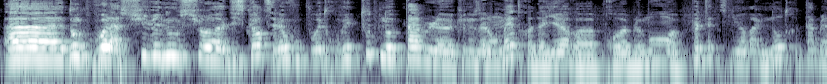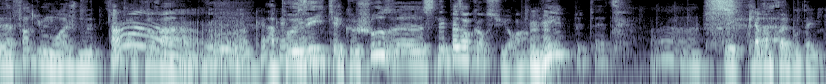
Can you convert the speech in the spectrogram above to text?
Euh, donc voilà, suivez-nous sur euh, Discord, c'est là où vous pourrez trouver toutes nos tables euh, que nous allons mettre. D'ailleurs, euh, probablement, euh, peut-être qu'il y aura une autre table à la fin du mois. Je me tente encore à, Ah, ok, à poser quelque chose. euh, ce n'est pas encore sûr, hein, Mhm. mais peut-être. Ah. C'est clairement pas le bon timing.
